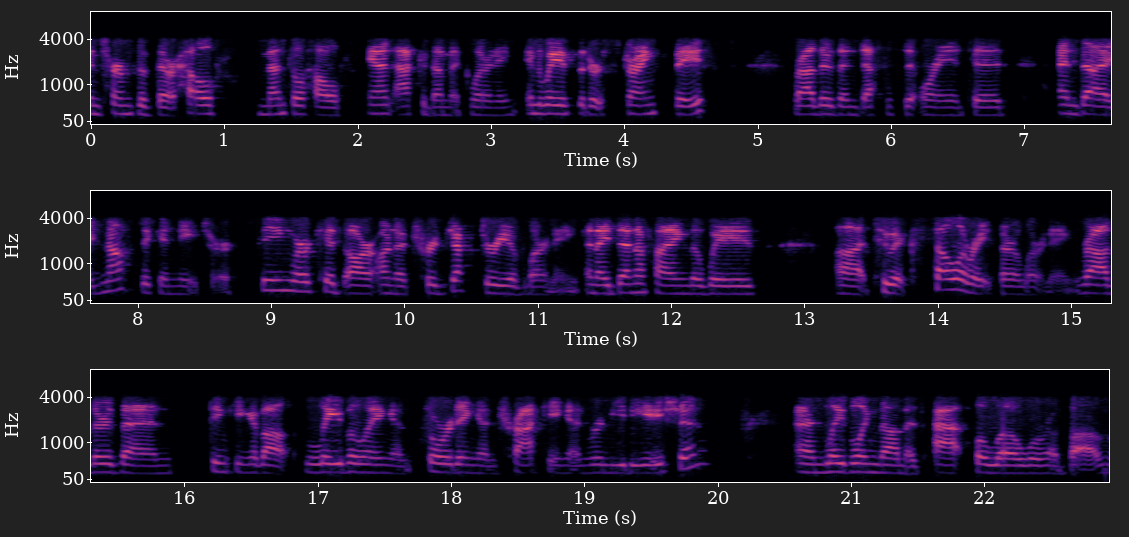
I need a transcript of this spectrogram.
in terms of their health, mental health, and academic learning in ways that are strength-based rather than deficit-oriented and diagnostic in nature, seeing where kids are on a trajectory of learning and identifying the ways uh, to accelerate their learning rather than thinking about labeling and sorting and tracking and remediation and labeling them as at, below, or above.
